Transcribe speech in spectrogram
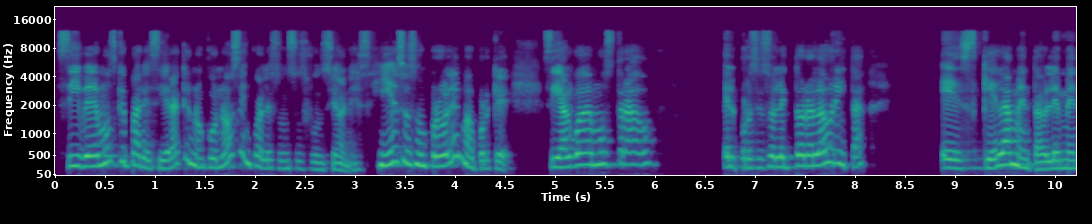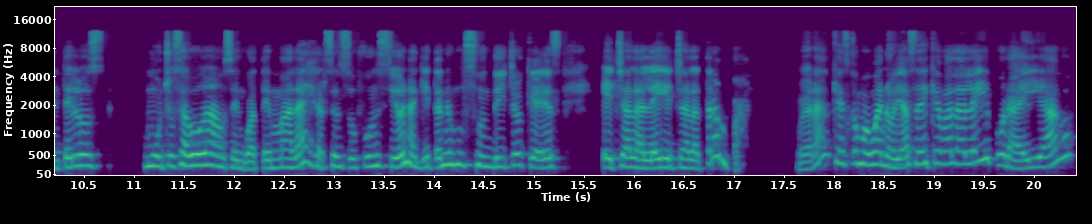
si vemos que pareciera que no conocen cuáles son sus funciones. Y eso es un problema, porque si algo ha demostrado el proceso electoral ahorita, es que lamentablemente los muchos abogados en Guatemala ejercen su función. Aquí tenemos un dicho que es echa la ley, echa la trampa, ¿verdad? Que es como, bueno, ya sé de qué va la ley y por ahí hago.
